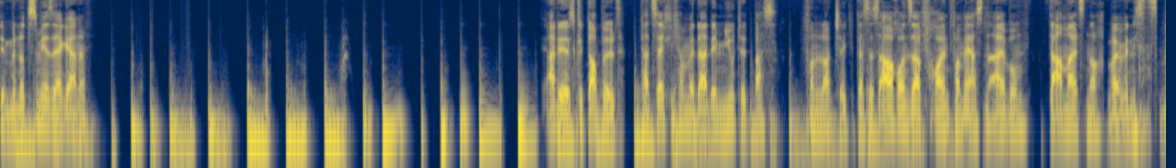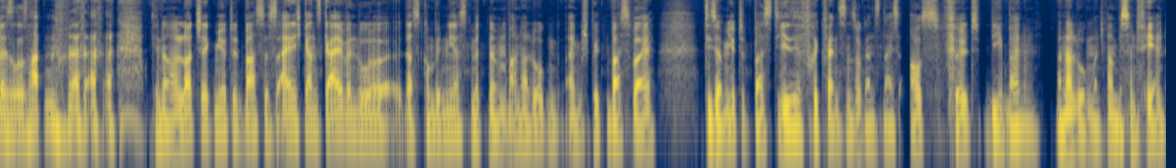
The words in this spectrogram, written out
Den benutzen wir sehr gerne. Ah, der ist gedoppelt. Tatsächlich haben wir da den Muted Bass von Logic. Das ist auch unser Freund vom ersten Album. Damals noch, weil wir nichts Besseres hatten. genau, Logic Muted Bass ist eigentlich ganz geil, wenn du das kombinierst mit einem analogen eingespielten Bass, weil dieser Muted Bass diese Frequenzen so ganz nice ausfüllt, die bei einem analogen manchmal ein bisschen fehlen.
